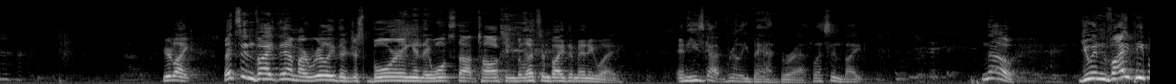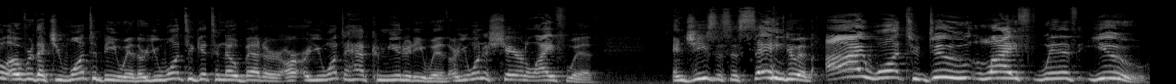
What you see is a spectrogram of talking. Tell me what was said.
You're like, let's invite them. I really, they're just boring and they won't stop talking, but let's invite them anyway. And he's got really bad breath. Let's invite. No. You invite people over that you want to be with, or you want to get to know better, or, or you want to have community with, or you want to share life with. And Jesus is saying to him, I want to do life with you.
